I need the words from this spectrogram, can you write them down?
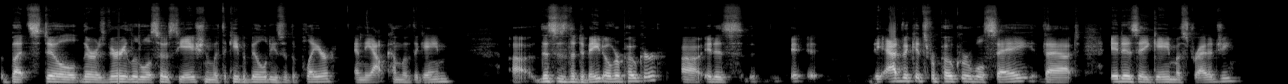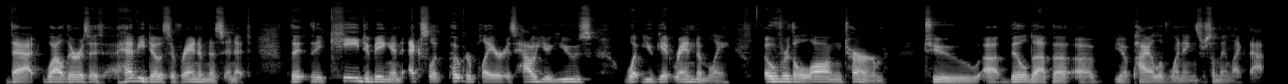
but still there's very little association with the capabilities of the player and the outcome of the game. Uh, this is the debate over poker. Uh, it is it, it, the advocates for poker will say that it is a game of strategy. That while there is a heavy dose of randomness in it, the, the key to being an excellent poker player is how you use what you get randomly over the long term to uh, build up a, a you know pile of winnings or something like that.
